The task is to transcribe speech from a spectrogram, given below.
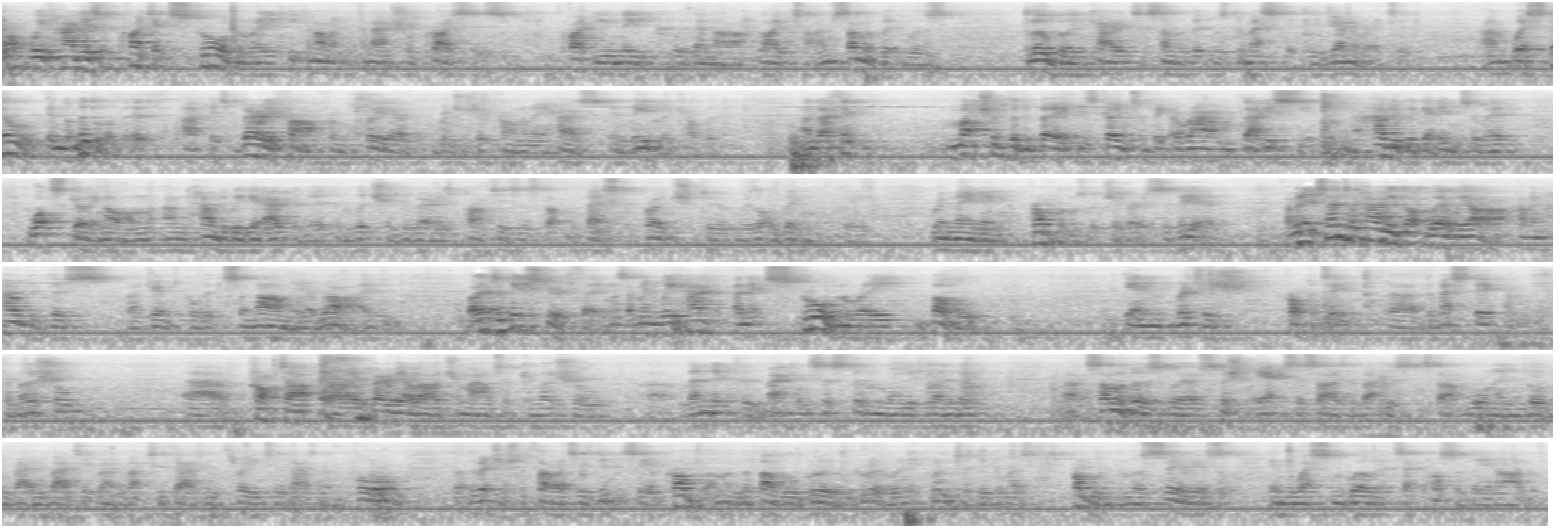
what we've had is a quite extraordinary economic and financial crisis, quite unique within our lifetime. Some of it was global in character, some of it was domestically generated. Um, we're still in the middle of it. Uh, it's very far from clear that the British economy has indeed recovered. And I think much of the debate is going to be around that issue. You know, how do we get into it? What's going on? And how do we get out of it? And which of the various parties has got the best approach to resolving the remaining problems, which are very severe? I mean, in terms of how we got where we are, I mean, how did this, uh, James called it tsunami, arrive? Well, it's a mixture of things. I mean, we had an extraordinary bubble in British property, uh, domestic, commercial, uh, propped up by a very large amount of commercial lending through the banking system, mortgage lending. Uh, some of us were sufficiently exercised about this to start warning Gordon Brown about it around about 2003, 2004 but the British authorities didn't see a problem, and the bubble grew and grew, and it grew to be the most, probably the most serious in the Western world, except possibly in Ireland.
